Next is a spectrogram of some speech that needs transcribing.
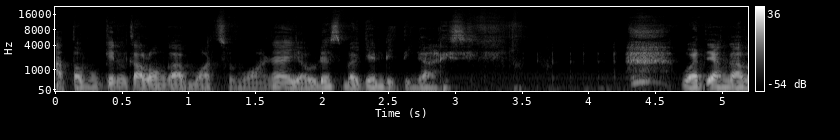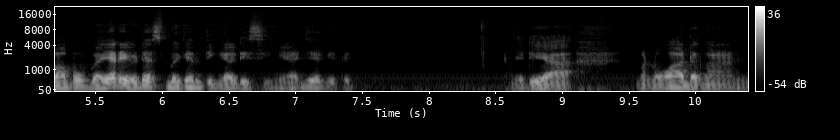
Atau mungkin kalau nggak muat semuanya ya udah sebagian ditinggal di sini. buat yang nggak mampu bayar ya udah sebagian tinggal di sini aja gitu. Jadi ya menua dengan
